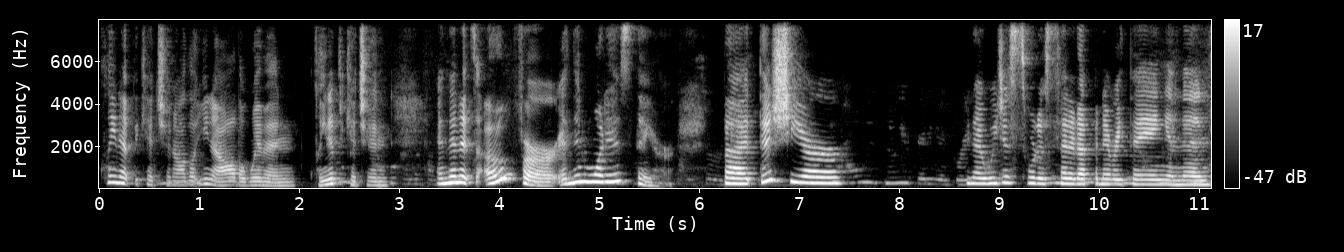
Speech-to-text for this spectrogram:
clean up the kitchen. All the you know, all the women clean up the kitchen, and then it's over. And then what is there? But this year, you know, we just sort of set it up and everything, and then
